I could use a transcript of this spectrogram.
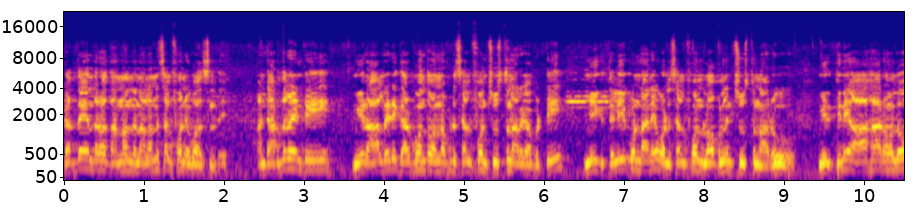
పెద్ద అయిన తర్వాత అన్నం తినాలన్నా సెల్ ఫోన్ ఇవ్వాల్సిందే. అంటే అర్థం ఏంటి? మీరు ఆల్రెడీ గర్భంతో ఉన్నప్పుడు సెల్ ఫోన్ చూస్తున్నారు కాబట్టి మీకు తెలియకుండానే వాళ్ళు సెల్ ఫోన్ లోపల నుంచి చూస్తున్నారు. మీరు తినే ఆహారంలో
